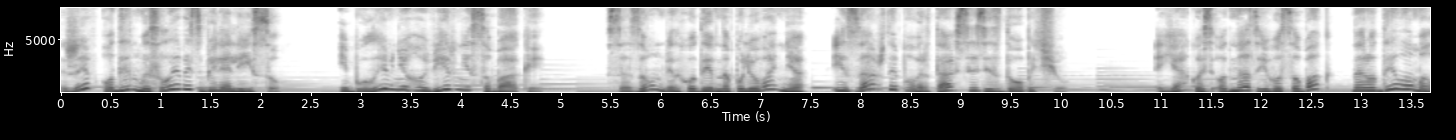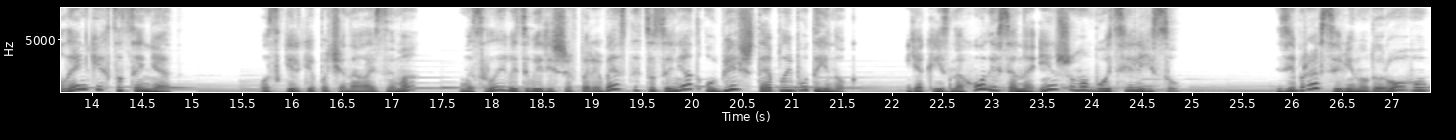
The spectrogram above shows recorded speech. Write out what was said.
Жив один мисливець біля лісу, і були в нього вірні собаки. В сезон він ходив на полювання і завжди повертався зі здобиччю. Якось одна з його собак народила маленьких цуценят. Оскільки починалась зима, мисливець вирішив перевезти цуценят у більш теплий будинок, який знаходився на іншому боці лісу. Зібрався він у дорогу,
